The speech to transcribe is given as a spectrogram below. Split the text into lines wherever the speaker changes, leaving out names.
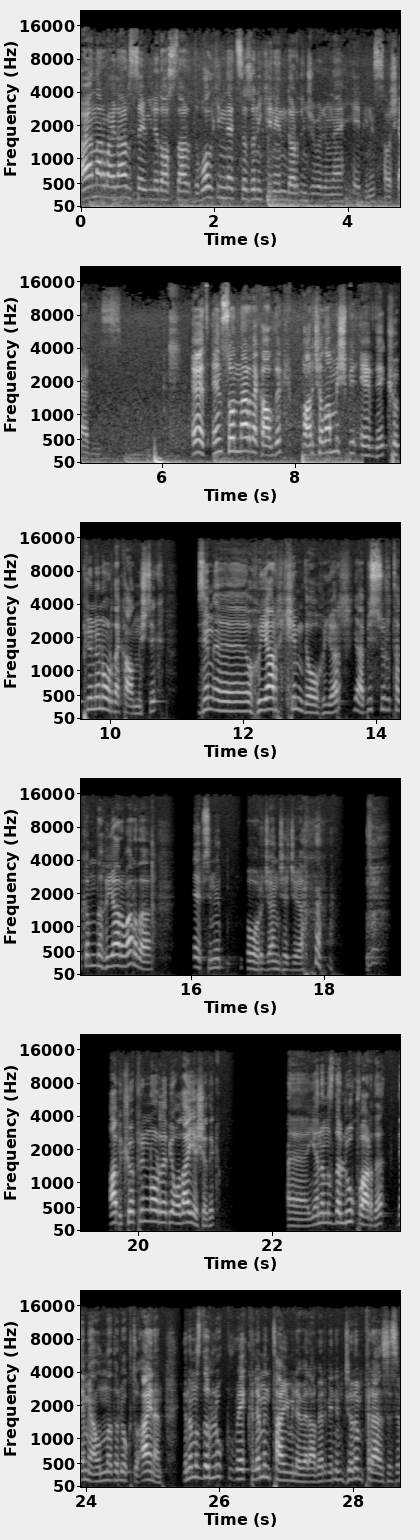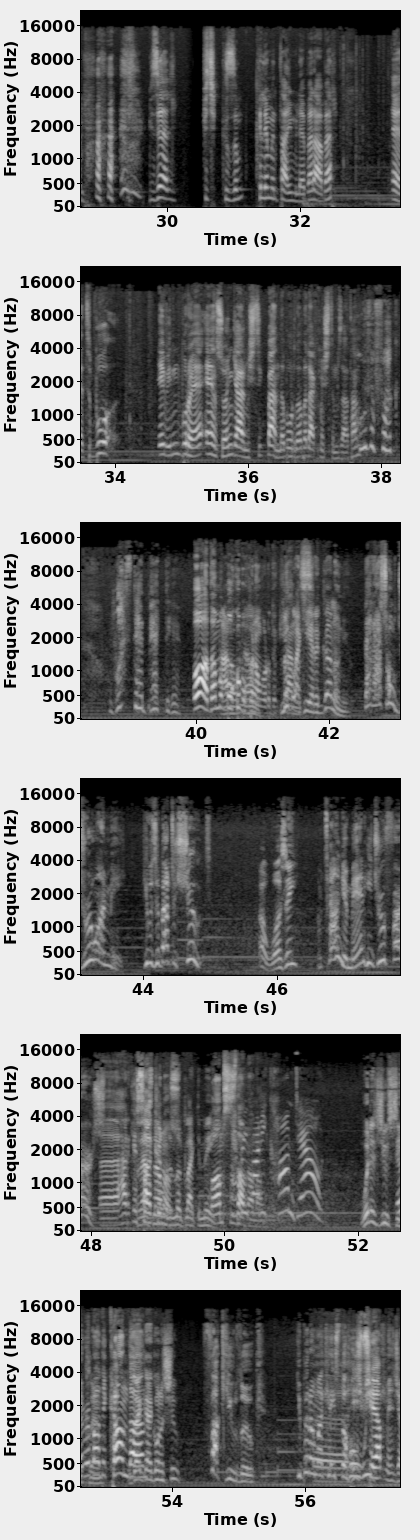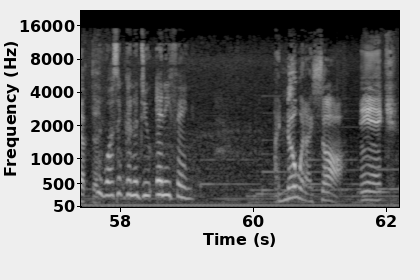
Bayanlar baylar sevgili dostlar The Walking Dead sezon 2'nin 4. bölümüne hepiniz hoş geldiniz. Evet en son nerede kaldık? Parçalanmış bir evde köprünün orada kalmıştık. Bizim eee, hıyar kimdi o hıyar? Ya bir sürü takımda hıyar var da hepsini doğuracaksın cacığa. Abi köprünün orada bir olay yaşadık. Ee, yanımızda Luke vardı. Değil mi? Onun adı Luke'tu. Aynen. Yanımızda Luke ve Clementine ile beraber benim canım prensesim. Güzel küçük kızım Clementine ile beraber. Evet bu evin buraya en son gelmiştik. Ben de burada bırakmıştım zaten.
Who the fuck was that back there?
O adamı boku bokuna vurduk
Looked
yalnız.
like he had a gun on you.
That asshole drew on me. He was about to shoot.
Oh, was he?
I'm telling you, man, he drew first.
Ee, herkes
Well, that's
sakin
not what it
olsun.
looked like to me.
Bağımsız davranalım.
Everybody calm down.
What did you see,
Everybody
Clem?
calm
Is that guy gonna shoot?
Fuck you, Luke. You've been on my case the
Ee,
whole
hiçbir
week.
şey yapmayacaktı.
He wasn't gonna do anything.
I know what I saw.
Nick.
